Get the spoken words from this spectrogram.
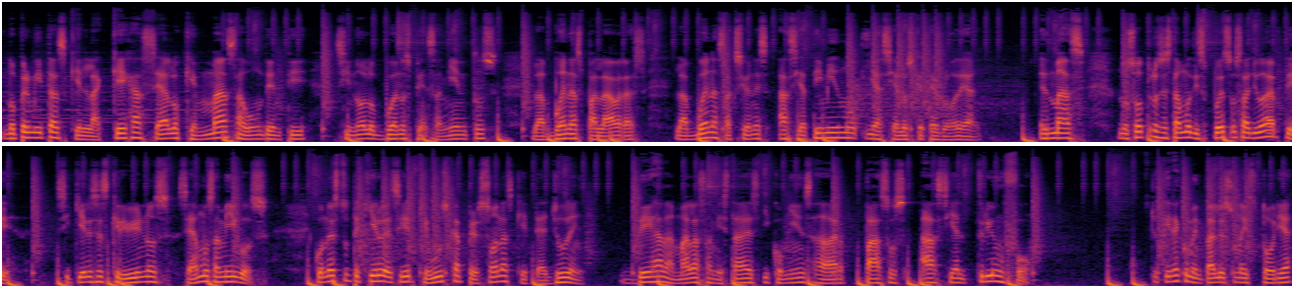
No permitas que la queja sea lo que más abunde en ti, sino los buenos pensamientos, las buenas palabras, las buenas acciones hacia ti mismo y hacia los que te rodean. Es más, nosotros estamos dispuestos a ayudarte. Si quieres escribirnos, seamos amigos. Con esto te quiero decir que busca personas que te ayuden. Deja las malas amistades y comienza a dar pasos hacia el triunfo. Yo quería comentarles una historia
